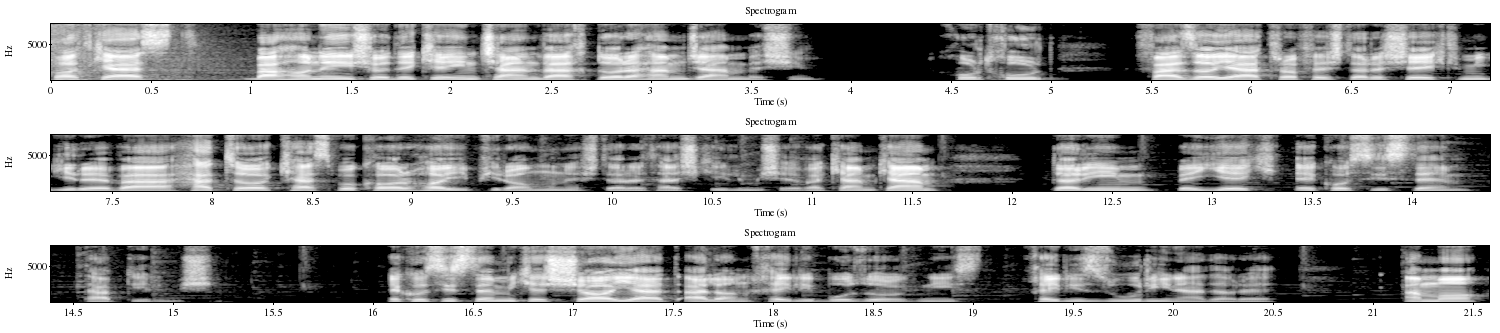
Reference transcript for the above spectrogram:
پادکست بهانه ای شده که این چند وقت دور هم جمع بشیم. خورد خورد فضای اطرافش داره شکل می‌گیره و حتی کسب و کارهایی پیرامونش داره تشکیل میشه و کم کم داریم به یک اکوسیستم تبدیل میشیم. اکوسیستمی که شاید الان خیلی بزرگ نیست خیلی زوری نداره اما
